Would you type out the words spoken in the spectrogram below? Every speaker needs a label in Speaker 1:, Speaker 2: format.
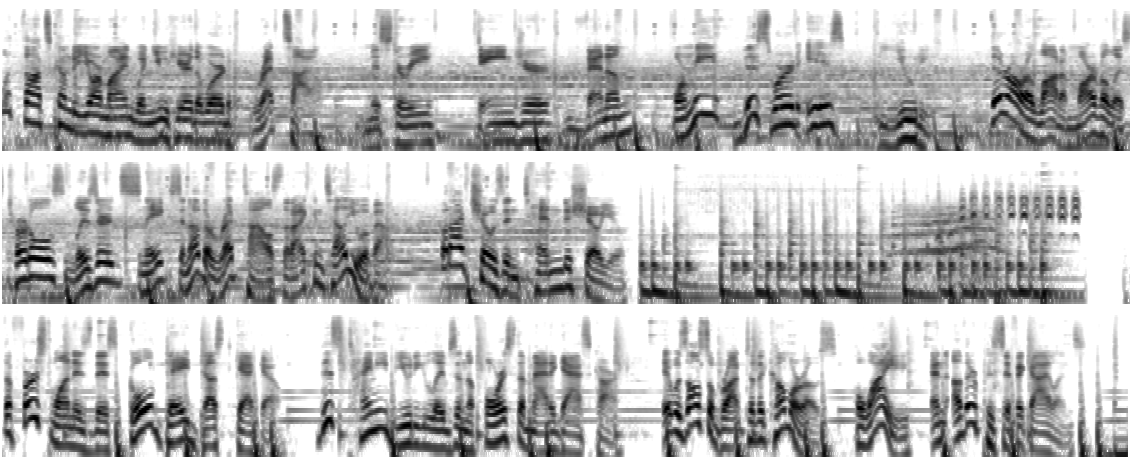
Speaker 1: What thoughts come to your mind when you hear the word reptile? Mystery, danger, venom? For me, this word is beauty. There are a lot of marvelous turtles, lizards, snakes, and other reptiles that I can tell you about, but I've chosen 10 to show you. The first one is this gold day dust gecko. This tiny beauty lives in the forest of Madagascar. It was also brought to the Comoros, Hawaii, and other Pacific islands.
